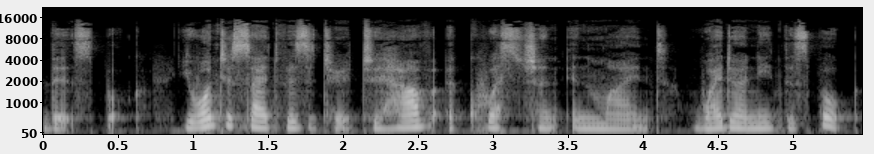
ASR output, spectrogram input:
this book. You want your site visitor to have a question in mind why do I need this book?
